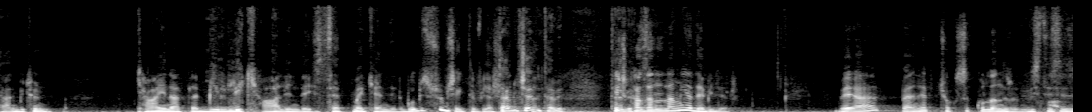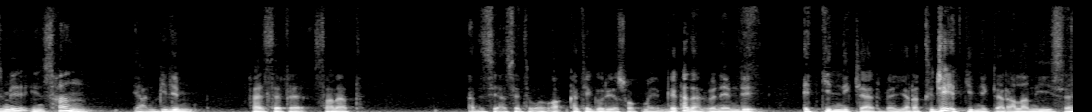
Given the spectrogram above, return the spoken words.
yani bütün kainatla birlik halinde hissetme kendini. Bu bir subjektif yaşam. Tabii canım tabii. Hiç Tabii. kazanılamayabilir. Veya ben hep çok sık kullanırım. Mistisizmi insan yani bilim, felsefe, sanat hadi siyaseti o kategoriye sokmayayım. Ne kadar önemli etkinlikler ve yaratıcı etkinlikler alanı ise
